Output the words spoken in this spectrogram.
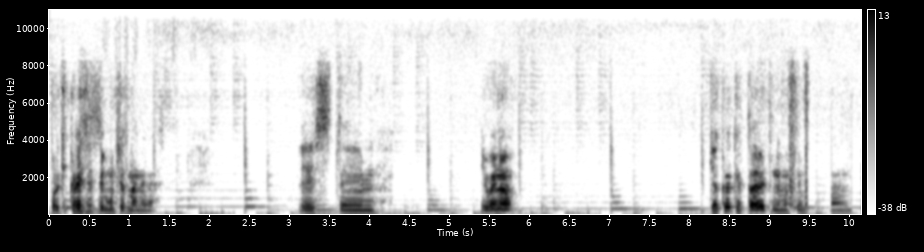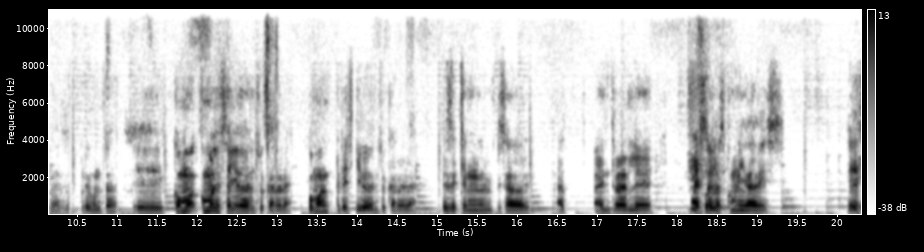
porque creces de muchas maneras. Este. Y bueno, yo creo que todavía tenemos tiempo para las dos preguntas. Eh, ¿cómo, ¿Cómo les ayuda en su carrera? ¿Cómo han crecido en su carrera desde que han empezado a, a entrarle a eso de las comunidades? Eh,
